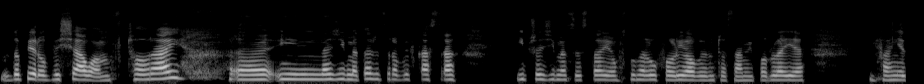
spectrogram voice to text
Dopiero wysiałam wczoraj e, i na zimę też zrobię w kastrach i przez zimę sobie stoją w tunelu foliowym, czasami podleję i fajnie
